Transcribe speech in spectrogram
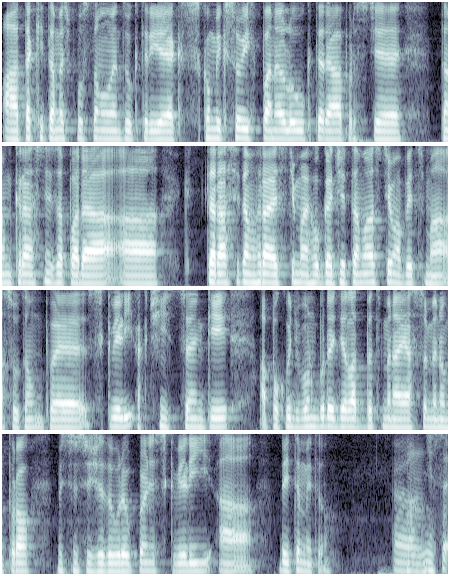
a taky tam je spousta momentů, který je jak z komiksových panelů, která prostě tam krásně zapadá a která si tam hraje s těma jeho gadgetama, s těma věcma a jsou tam úplně skvělé akční scénky a pokud on bude dělat Batmana, já jsem jenom pro, myslím si, že to bude úplně skvělý a dejte mi to. Uh, hmm. Mně se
